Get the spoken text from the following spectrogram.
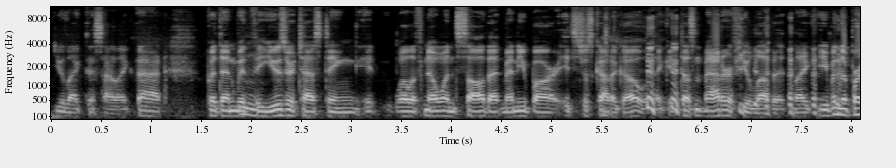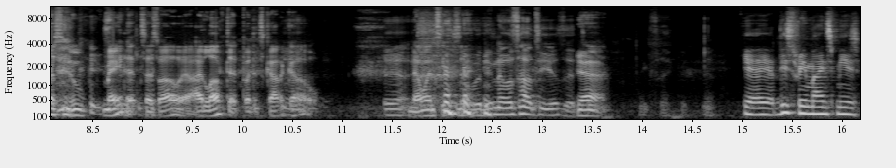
you like this, I like that. But then with mm. the hmm. user testing, it, well, if no one saw that menu bar, it's just got to go. Like it doesn't matter if you love it. Like even the person who exactly. made it says, well, I loved it, but it's got to yeah. go. Yeah. No one sees it. Nobody knows how to use it. Yeah. yeah. Exactly. Yeah. yeah, yeah. This reminds me is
